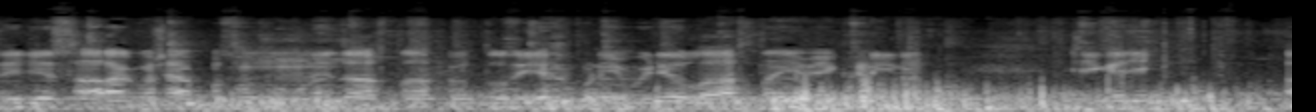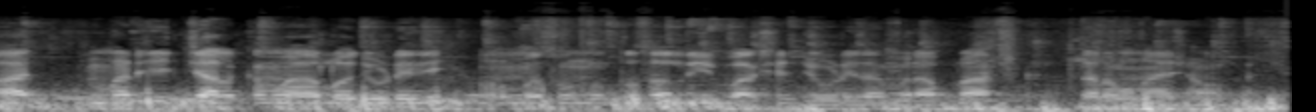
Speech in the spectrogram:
ਤੇ ਜੇ ਸਾਰਾ ਕੁਝ ਆਪਾਂ ਤੁਹਾਨੂੰ ਹੁਣੇ ਦੱਸਤਾ, ਫਿਰ ਤੁਸੀਂ ਆਪਣੀ ਵੀਡੀਓ ਲਾਸਟ ਤਾਈਂ ਵੇਖਣੀ ਨਹੀਂ। ਠੀਕ ਹੈ ਜੀ ਅੱਜ ਮੜੀ ਜੀ ਝਲਕ ਮਾਰ ਲਓ ਜੋੜੇ ਦੀ। ਹੁਣ ਮੈਂ ਤੁਹਾਨੂੰ ਤਸੱਲੀ ਬਖਸ਼ ਜੋੜੇ ਦਾ ਮੇਰਾ ਭਰਾ ਕਰਾਉਣਾ ਹੈ ਸ਼ੌਂਕ।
